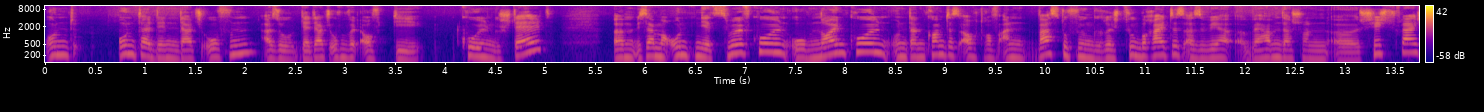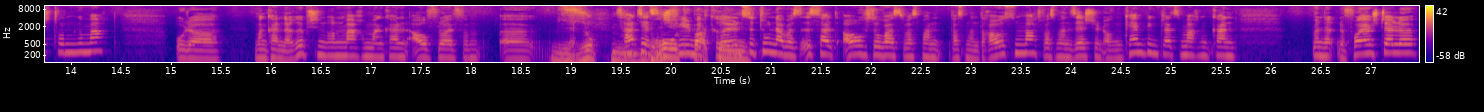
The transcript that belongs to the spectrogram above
und unter den Dutch Ofen, also der Dutch Ofen wird auf die Kohlen gestellt. Ähm, ich sag mal, unten jetzt zwölf Kohlen, oben neun Kohlen und dann kommt es auch drauf an, was du für ein Gericht zubereitest. Also wir, wir haben da schon äh, Schichtfleisch drin gemacht oder man kann da Rippchen drin machen, man kann Aufläufe. Äh, Suppen, es hat jetzt nicht viel mit. Grillen zu tun, aber es ist halt auch sowas, was man, was man draußen macht, was man sehr schön auf dem Campingplatz machen kann. Man hat eine Feuerstelle,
